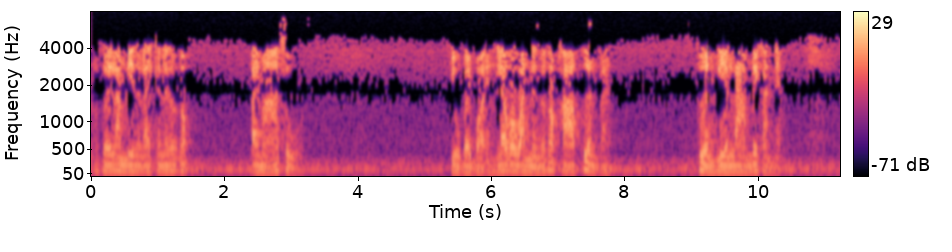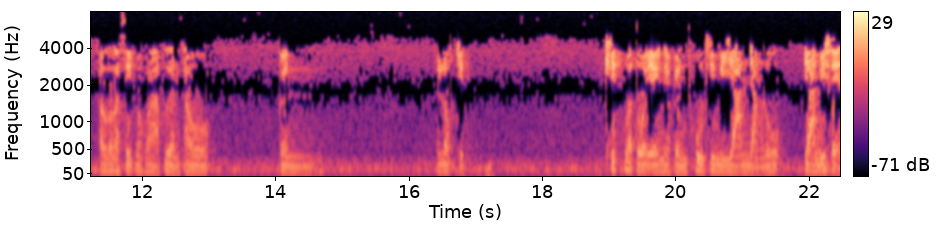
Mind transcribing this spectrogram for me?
ำเคยร่ำเรียนอะไรกันแล้วก็ไปมาหาสู่ อยู่บ่อยๆ แล้วก็วันหนึ่งก็พาเพื่อนไป เพื่อนเรียนรามด้วยกันเนี่ยเขาก็กระซิบบอกว่าเพื่อนเขาเป็นเป็นโรคจิต คิดว่าตัวเองเนี่ยเป็นผู้ที่มีญาณอย่างรู้ญาณวิเศษ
